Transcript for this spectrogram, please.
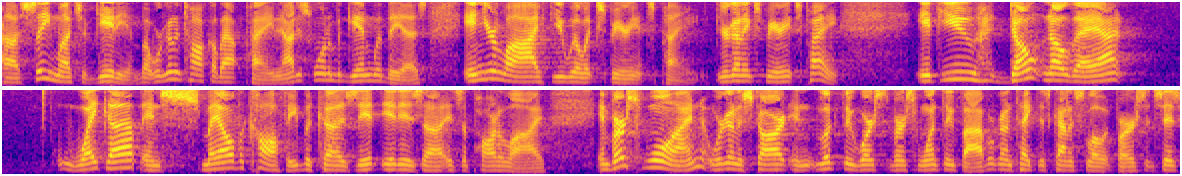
uh, see much of Gideon. But we're going to talk about pain. And I just want to begin with this. In your life, you will experience pain. You're going to experience pain. If you don't know that, wake up and smell the coffee because it, it is uh, it's a part of life. In verse 1, we're going to start and look through verse, verse 1 through 5. We're going to take this kind of slow at first. It says,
